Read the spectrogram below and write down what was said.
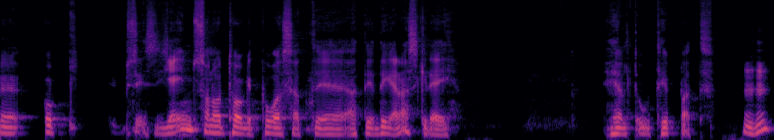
Eh, och precis, Jameson har tagit på sig att det, att det är deras grej. Helt otippat. Mhm.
